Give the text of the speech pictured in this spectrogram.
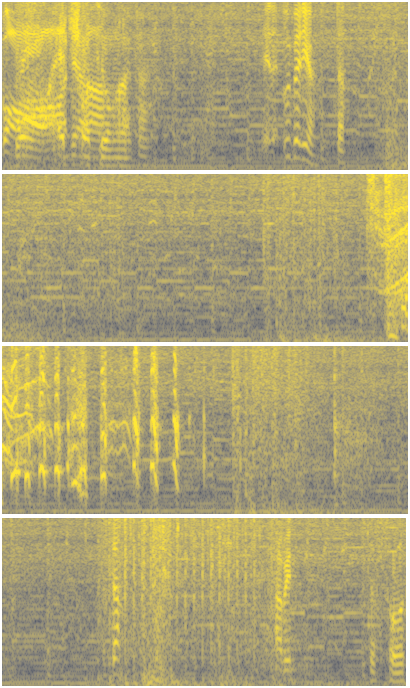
Boah, Headshot, Junge. Alter. Ja, da, über dir, da. da. Hab ihn. Das ist tot.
